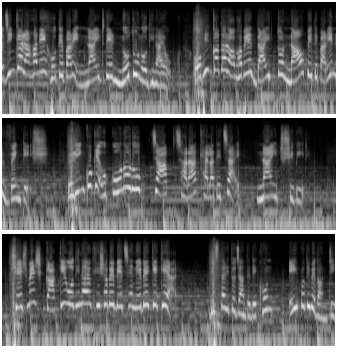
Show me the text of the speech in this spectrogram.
অজিঙ্কা রাহানে হতে পারেন নাইটদের নতুন অধিনায়ক। অভিজ্ঞতার অভাবে দায়িত্ব নাও পেতে পারেন ভেঙ্কটেশ রিঙ্কুকেও কোনো রূপ চাপ ছাড়া খেলাতে চায় নাইট শিবির। শেষমেশ কাকে অধিনায়ক হিসাবে বেছে নেবে কে কে আর? বিস্তারিত জানতে দেখুন এই প্রতিবেদনটি।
